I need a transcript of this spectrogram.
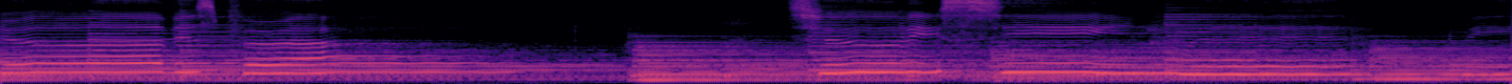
your love is proud to be seen with me,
